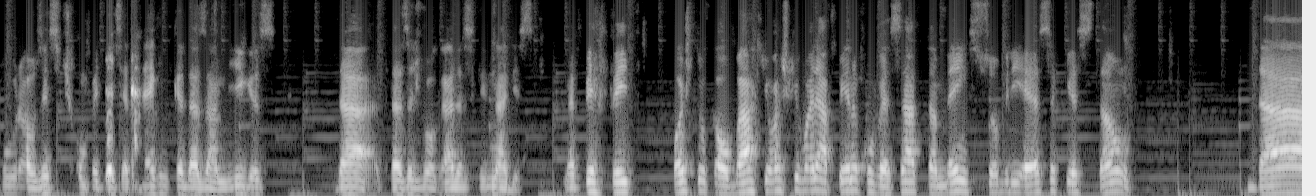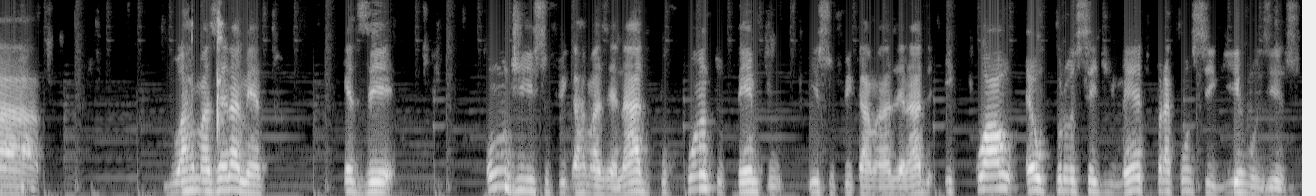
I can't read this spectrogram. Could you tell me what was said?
por ausência de competência técnica das amigas, da, das advogadas criminalistas. Mas perfeito, pode tocar o barco. Eu acho que vale a pena conversar também sobre essa questão da do armazenamento. Quer dizer, onde isso fica armazenado, por quanto tempo isso fica armazenado e qual é o procedimento para conseguirmos isso.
